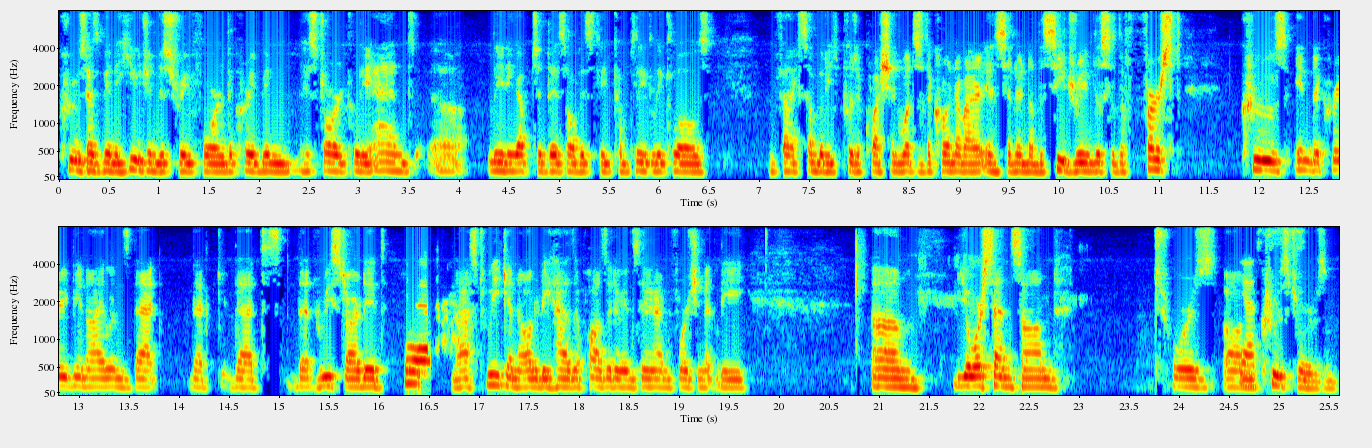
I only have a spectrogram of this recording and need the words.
cruise has been a huge industry for the Caribbean historically and uh, leading up to this, obviously completely closed. In fact, somebody put a question: What is the coronavirus incident on the SeaDream? This is the first cruise in the Caribbean islands that that that that restarted Yeah. last week and already has a positive incident. Unfortunately, um, your sense on tours on Yes. cruise tourism?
